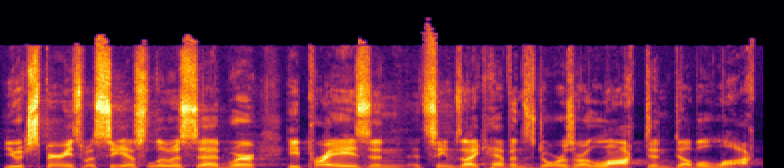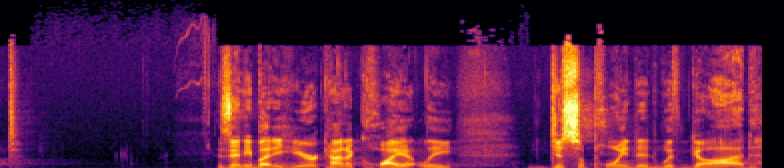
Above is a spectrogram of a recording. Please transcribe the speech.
you experience what C.S. Lewis said, where he prays and it seems like heaven's doors are locked and double locked. Is anybody here kind of quietly disappointed with God?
